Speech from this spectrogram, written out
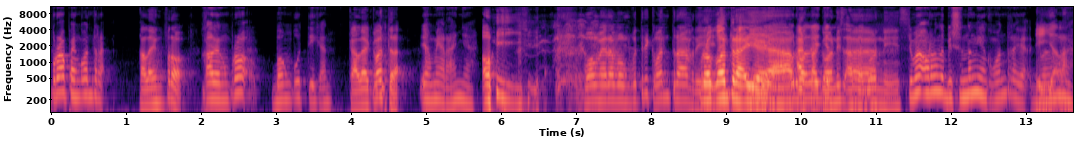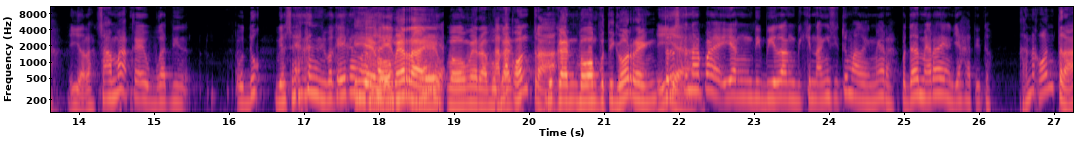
pro apa yang kontra. Kalau yang pro Kalau yang pro bawang putih kan, Kalau yang kontra yang merahnya. Oh iya Bawang merah bawang putih kontra bre pro kontra iya. Iya Urban antagonis antagonis Cuma orang lebih seneng yang kontra ya. di Iyalah. Iyalah Sama kayak buat di uduk biasanya kan dipakainya kan Iya bawang yang merah ya, ya. bawang merah bukan Karena kontra. bukan bawang putih goreng. Terus Iya. kenapa yang dibilang bikin nangis itu malah yang merah? Padahal merah yang jahat itu. Karena kontra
